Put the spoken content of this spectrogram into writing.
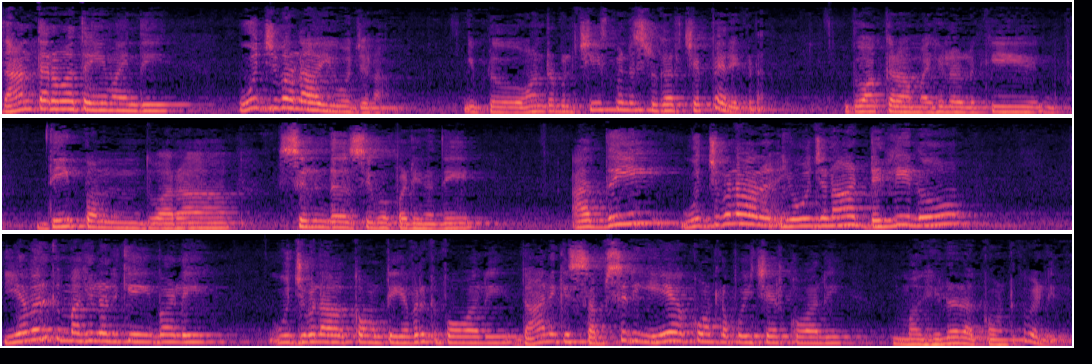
దాని తర్వాత ఏమైంది? ఉజ్వల యోజన. ఇప్పుడు ఆనరబుల్ చీఫ్ మినిస్టర్ గారు చెప్పారు ఇక్కడ. డ్వాక్రా మహిళలకి దీపం ద్వారా సిలిండర్స్ ఇవ్వబడినది. అది ఉజ్వల యోజన ఢిల్లీలో ఎవరికి మహిళలకి ఇవ్వాలి? ఉజ్వల అకౌంట్ ఎవరికి పోవాలి? దానికి సబ్సిడీ ఏ అకౌంట్లో పోయి చేరుకోవాలి? మహిళల అకౌంట్కి వెళ్ళింది.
